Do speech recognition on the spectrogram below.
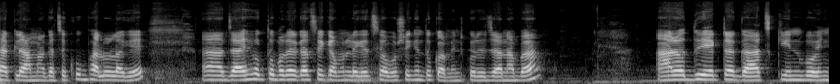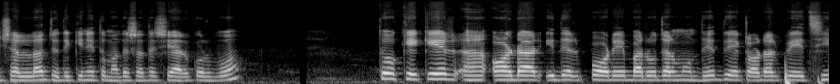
থাকলে আমার কাছে খুব ভালো লাগে। যাই হোক, তোমাদের কাছে কেমন লেগেছে অবশ্যই কিন্তু কমেন্ট করে জানাবা। আরও দুই একটা গাছ কিনবো ইনশাল্লাহ, যদি কিনে তোমাদের সাথে শেয়ার করব। তো কেকের অর্ডার ঈদের পরে বা রোজার মধ্যে দু একটা অর্ডার পেয়েছি।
